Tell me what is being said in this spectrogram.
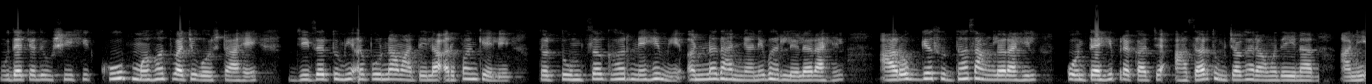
उद्याच्या दिवशी ही खूप महत्त्वाची गोष्ट आहे. जी जर तुम्ही अन्नपूर्णा मातेला अर्पण केली तर तुमचं घर नेहमी अन्नधान्याने भरलेलं राहील. आरोग्यसुद्धा चांगलं राहील. कोणत्याही प्रकारचे आजार तुमच्या घरामध्ये येणार आणि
